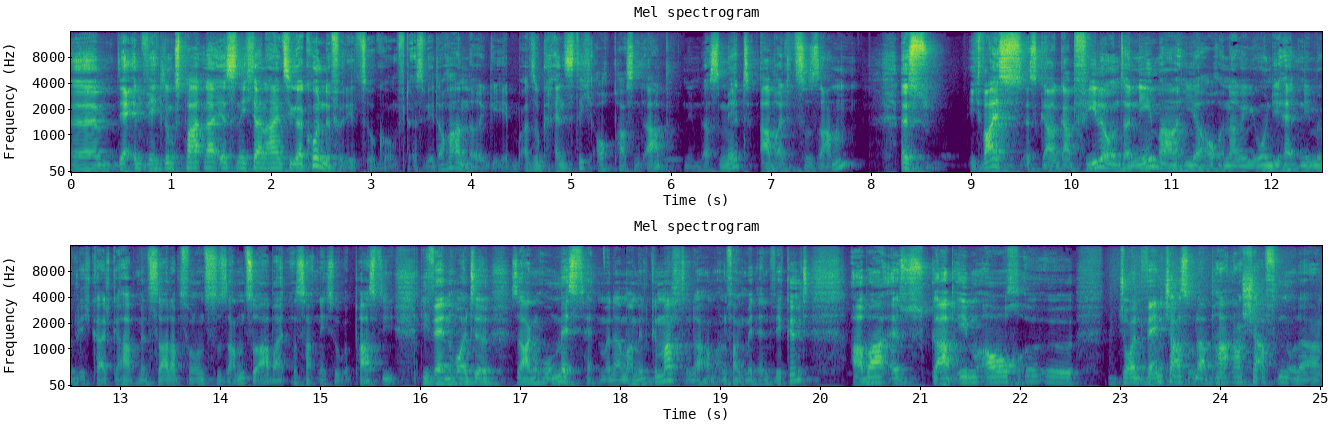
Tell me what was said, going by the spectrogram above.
ähm, der Entwicklungspartner ist nicht dein einziger Kunde für die Zukunft. Es wird auch andere geben. Also grenz dich auch passend ab, nimm das mit, arbeite zusammen. Es ich weiß, es gab viele Unternehmer hier auch in der Region, die hätten die Möglichkeit gehabt, mit Startups von uns zusammenzuarbeiten. Das hat nicht so gepasst. Die, die werden heute sagen, oh Mist, hätten wir da mal mitgemacht oder am Anfang mitentwickelt. Aber es gab eben auch äh, Joint Ventures oder Partnerschaften oder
